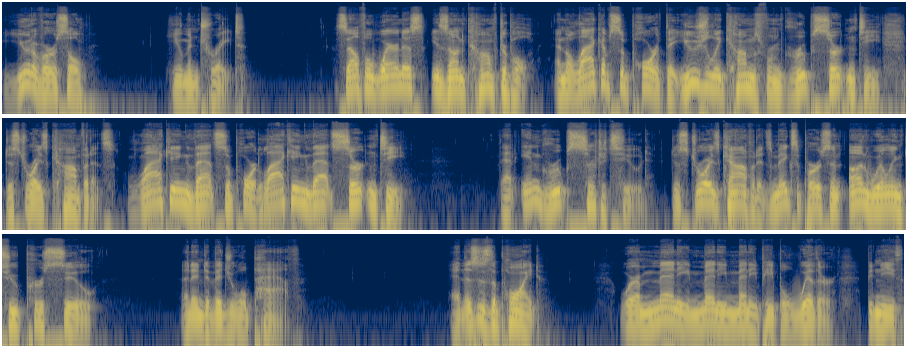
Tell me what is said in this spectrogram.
universal human trait. Self awareness is uncomfortable, and the lack of support that usually comes from group certainty destroys confidence. Lacking that support, lacking that certainty, that in group certitude destroys confidence, makes a person unwilling to pursue an individual path. And this is the point where many, many, many people wither beneath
